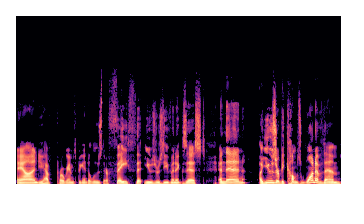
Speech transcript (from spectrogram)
and you have programs begin to lose their faith that users even exist. And then a user becomes one of them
